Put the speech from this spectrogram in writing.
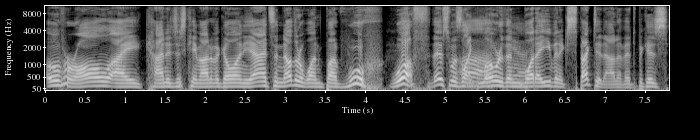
overall, I kind of just came out of it going, yeah, it's another one, but woof, woof. This was like Ah, lower than yeah. what I even expected out of it because,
